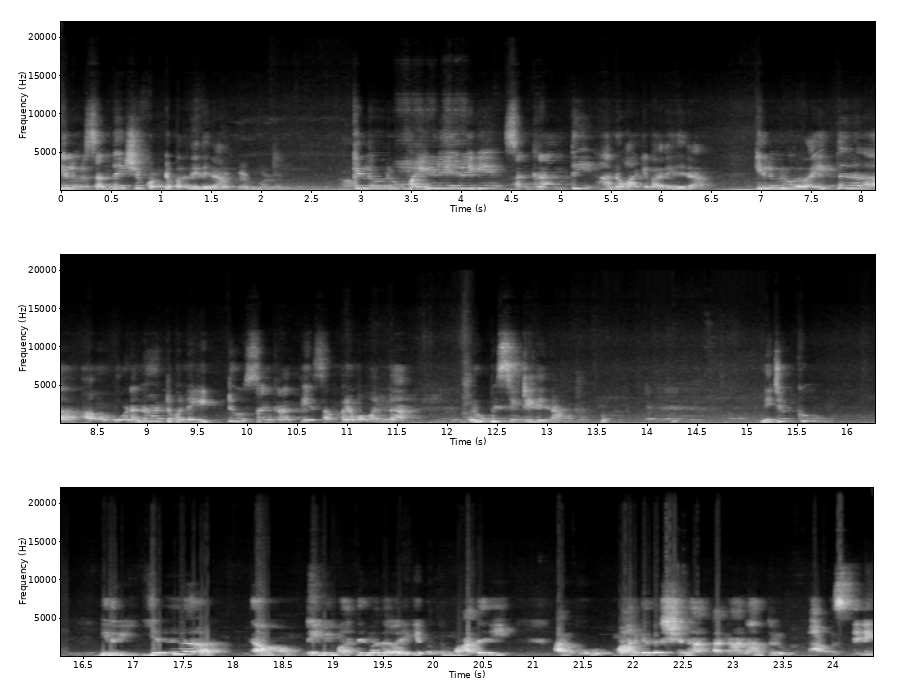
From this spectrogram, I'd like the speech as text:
ಕೆಲವರು ಸಂದೇಶ ಕೊಟ್ಟು ಬರೆದಿದ್ದೀರಾ? ಕೆಲವರು ಮಹಿಳೆಯರಿಗೆ ಸಂಕ್ರಾಂತಿ ಅನ್ನೋ ಹಾಗೆ ಬರೆದಿದ್ದೀರಾ? ಕೆಲವರು ರೈತರ ಒಡನಾಟವನ್ನ ಇಟ್ಟು ಸಂಕ್ರಾಂತಿಯ ಸಂಭ್ರಮವನ್ನ ರೂಪಿಸಿಟ್ಟಿದ್ದೀರಾ? ನಿಜಕ್ಕೂ ಇದು ಎಲ್ಲ ಟಿವಿ ಮಾಧ್ಯಮದವರಿಗೆ ಒಂದು ಮಾದರಿ ಹಾಗೂ ಮಾರ್ಗದರ್ಶನ ಅಂತ ನಾನಾದ್ರೂ ಭಾವಿಸ್ತೇನೆ.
